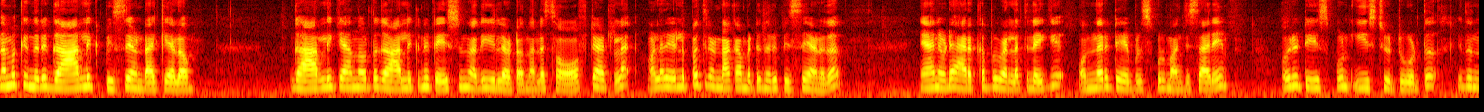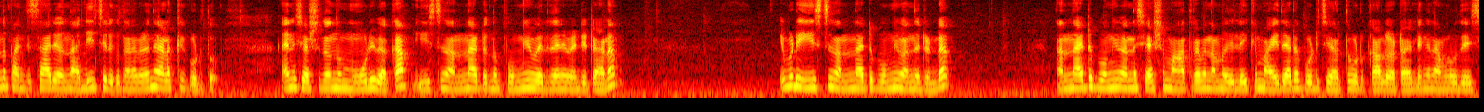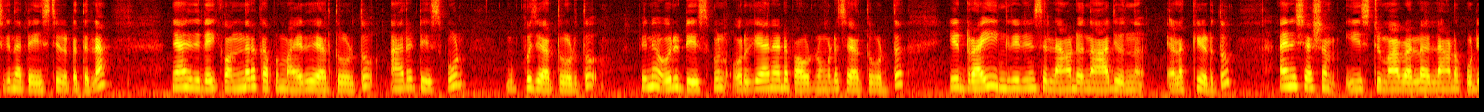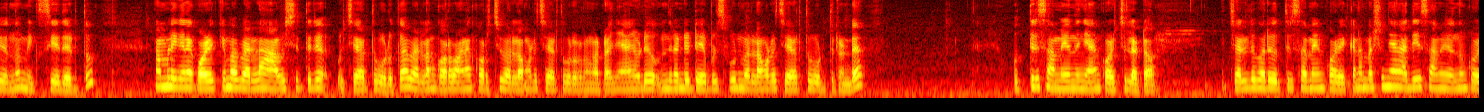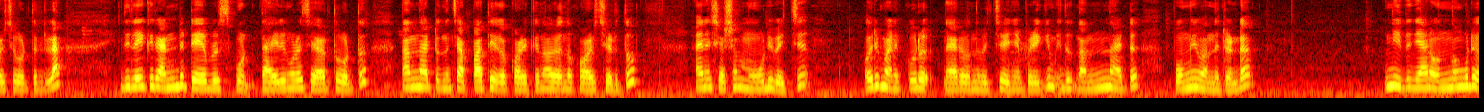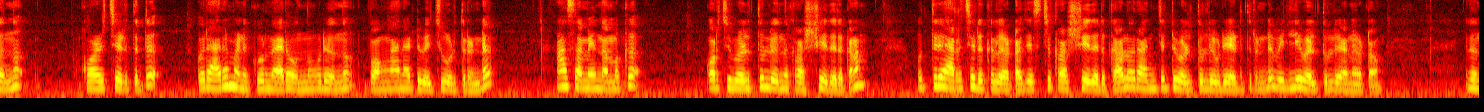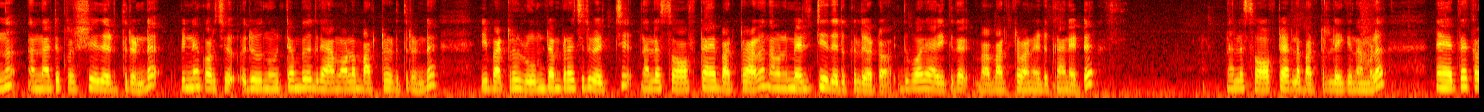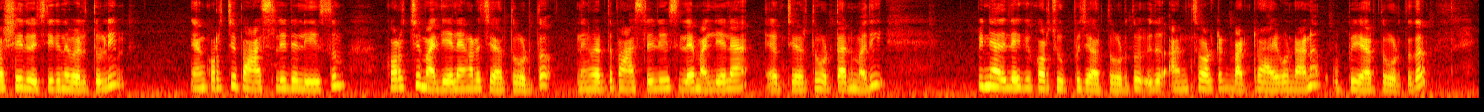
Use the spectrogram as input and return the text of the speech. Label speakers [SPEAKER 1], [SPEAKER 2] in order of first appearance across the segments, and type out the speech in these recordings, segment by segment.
[SPEAKER 1] നമുക്കിന്നൊരു garlic pizza ഉണ്ടാക്കിയാലോ? Garlic ആണെന്നോർത്ത് ഗാർലിക്കിന്റെ ടേസ്റ്റൊന്നും അധികമില്ല കേട്ടോ. നല്ല സോഫ്റ്റ് ആയിട്ടുള്ള വളരെ എളുപ്പത്തിൽ ഉണ്ടാക്കാൻ പറ്റുന്ന ഒരു പിസ്സയാണിത്. ഞാനിവിടെ അരക്കപ്പ് വെള്ളത്തിലേക്ക് ഒന്നര ടേബിൾ സ്പൂൺ പഞ്ചസാരയും ഒരു ടീസ്പൂൺ ഈസ്റ്റ് ഇട്ട് കൊടുത്ത് ഇതൊന്ന് പഞ്ചസാര ഒന്ന് അലിയിച്ചെടുക്കുന്നതിന് വരെ ഒന്ന് ഇളക്കി കൊടുത്തു. അതിനുശേഷം ഇതൊന്ന് മൂടി വെക്കാം. ഈസ്റ്റ് നന്നായിട്ടൊന്ന് പൊങ്ങി വരുന്നതിന് വേണ്ടിയിട്ടാണ്. ഇവിടെ ഈസ്റ്റ് നന്നായിട്ട് പൊങ്ങി വന്നിട്ടുണ്ട്. നന്നായിട്ട് പൊങ്ങി വന്ന ശേഷം മാത്രമേ നമ്മൾ ഇതിലേക്ക് മൈദയുടെ പൊടി ചേർത്ത് കൊടുക്കാവുള്ളൂ കേട്ടോ. അല്ലെങ്കിൽ നമ്മൾ ഉദ്ദേശിക്കുന്ന ടേസ്റ്റ് കിട്ടത്തില്ല. ഞാൻ ഇതിലേക്ക് ഒന്നര കപ്പ് മൈദ ചേർത്ത് കൊടുത്തു. അര ടീസ്പൂൺ ഉപ്പ് ചേർത്ത് കൊടുത്തു. പിന്നെ ഒരു ടീസ്പൂൺ ഒറിഗാനയുടെ പൗഡറും കൂടെ ചേർത്ത് കൊടുത്ത് ഈ ഡ്രൈ ഇൻഗ്രീഡിയൻസ് എല്ലാം കൂടി ഒന്ന് ആദ്യം ഒന്ന് ഇളക്കിയെടുത്തു. അതിനുശേഷം ഈസ്റ്റും ആ വെള്ളം എല്ലാം കൂടെ കൂടി ഒന്ന് മിക്സ് ചെയ്തെടുത്തു. നമ്മളിങ്ങനെ കുഴയ്ക്കുമ്പോൾ വെള്ളം ആവശ്യത്തിന് ചേർത്ത് കൊടുക്കുക. വെള്ളം കുറവാണെങ്കിൽ കുറച്ച് വെള്ളം കൂടെ ചേർത്ത് കൊടുക്കണം കേട്ടോ. ഞാനിവിടെ ഒന്ന് രണ്ട് ടേബിൾ സ്പൂൺ വെള്ളം കൂടെ ചേർത്ത് കൊടുത്തിട്ടുണ്ട്. ഒത്തിരി സമയമൊന്നും ഞാൻ കുഴച്ചില്ല കേട്ടോ. ചിലർ പറയും ഒത്തിരി സമയം കുഴക്കണം. പക്ഷേ ഞാൻ അധികം സമയമൊന്നും കുഴച്ച് കൊടുത്തിട്ടില്ല. ഇതിലേക്ക് രണ്ട് ടേബിൾ സ്പൂൺ തൈരും കൂടെ ചേർത്ത് കൊടുത്ത് നന്നായിട്ടൊന്ന് ചപ്പാത്തിയൊക്കെ കുഴയ്ക്കുന്ന പോലെ ഒന്ന് കുഴച്ചെടുത്തു. അതിനുശേഷം മൂടി വെച്ച് ഒരു മണിക്കൂർ നേരം ഒന്ന് വെച്ച് കഴിഞ്ഞപ്പോഴേക്കും ഇത് നന്നായിട്ട് പൊങ്ങി വന്നിട്ടുണ്ട്. ഇനി ഇത് ഞാൻ ഒന്നും കൂടി ഒന്ന് കുഴച്ചെടുത്തിട്ട് ഒരു അരമണിക്കൂർ നേരം ഒന്നും കൂടി ഒന്ന് പൊങ്ങാനായിട്ട് വെച്ച് കൊടുത്തിട്ടുണ്ട്. ആ സമയം നമുക്ക് കുറച്ച് വെളുത്തുള്ളി ഒന്ന് ക്രഷ് ചെയ്തെടുക്കണം. ഒത്തിരി അരച്ചെടുക്കൽ കേട്ടോ. ജസ്റ്റ് ക്രഷ് ചെയ്തെടുക്കാമല്ലോ ഒരു അഞ്ചെട്ട് വെളുത്തുള്ളി ഇവിടെ എടുത്തിട്ടുണ്ട്. വലിയ വെളുത്തുള്ളിയാണ് കേട്ടോ. ഇതൊന്ന് നന്നായിട്ട് ക്രഷ് ചെയ്തെടുത്തിട്ടുണ്ട്. പിന്നെ കുറച്ച് ഒരു നൂറ്റമ്പത് ഗ്രാമോളം ബട്ടർ എടുത്തിട്ടുണ്ട്. ഈ ബട്ടർ റൂം ടെമ്പറേച്ചർ വെച്ച് നല്ല സോഫ്റ്റായ ബട്ടറാണ് നമ്മൾ മെൽറ്റ് ചെയ്തെടുക്കൽ കേട്ടോ. ഇതുപോലെ ആയിരിക്കുന്ന ബട്ടർ വേണം എടുക്കാനായിട്ട്. നല്ല സോഫ്റ്റ് ആയിട്ടുള്ള ബട്ടറിലേക്ക് നമ്മൾ നേരത്തെ ക്രഷ് ചെയ്ത് വെച്ചിരിക്കുന്ന വെളുത്തുള്ളിയും ഞാൻ കുറച്ച് പാഴ്സലിയുടെ ലീവ്സും കുറച്ച് മല്ലിയിലയും കൂടെ ചേർത്ത് കൊടുത്തു. നിങ്ങളുടെ അടുത്ത് പാഴ്സലി ലീവ്സ് മല്ലിയില ചേർത്ത് കൊടുത്താലും മതി. പിന്നെ അതിലേക്ക് കുറച്ച് ഉപ്പ് ചേർത്ത് കൊടുത്തു. ഇത് അൺസോൾട്ടഡ് ബട്ടർ ആയതുകൊണ്ടാണ് ഉപ്പ് ചേർത്ത് കൊടുത്തത്.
